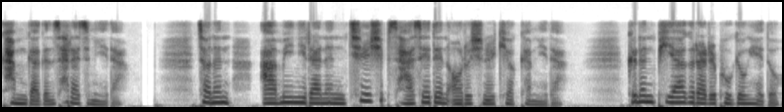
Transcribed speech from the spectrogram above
감각은 사라집니다. 저는 아민이라는 74세 된 어르신을 기억합니다. 그는 비아그라를 복용해도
